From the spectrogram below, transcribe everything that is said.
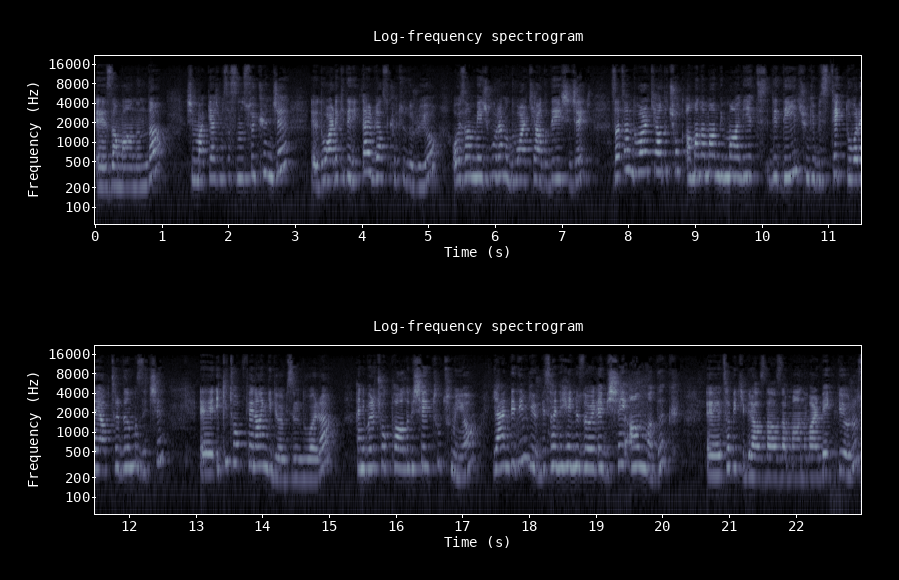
e, zamanında. Şimdi makyaj masasını sökünce e, duvardaki delikler biraz kötü duruyor. O yüzden mecburen o duvar kağıdı değişecek. Zaten duvar kağıdı çok aman aman bir maliyetli değil. Çünkü biz tek duvara yaptırdığımız için e, iki top falan gidiyor bizim duvara. Hani böyle çok pahalı bir şey tutmuyor. Yani dediğim gibi biz hani henüz öyle bir şey almadık. Ee, tabii ki biraz daha zamanı var, bekliyoruz.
